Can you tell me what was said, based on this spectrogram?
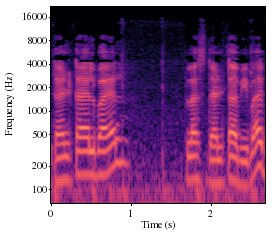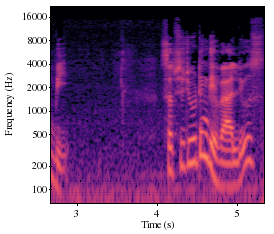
delta L by L plus delta b by b. Substituting the values,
